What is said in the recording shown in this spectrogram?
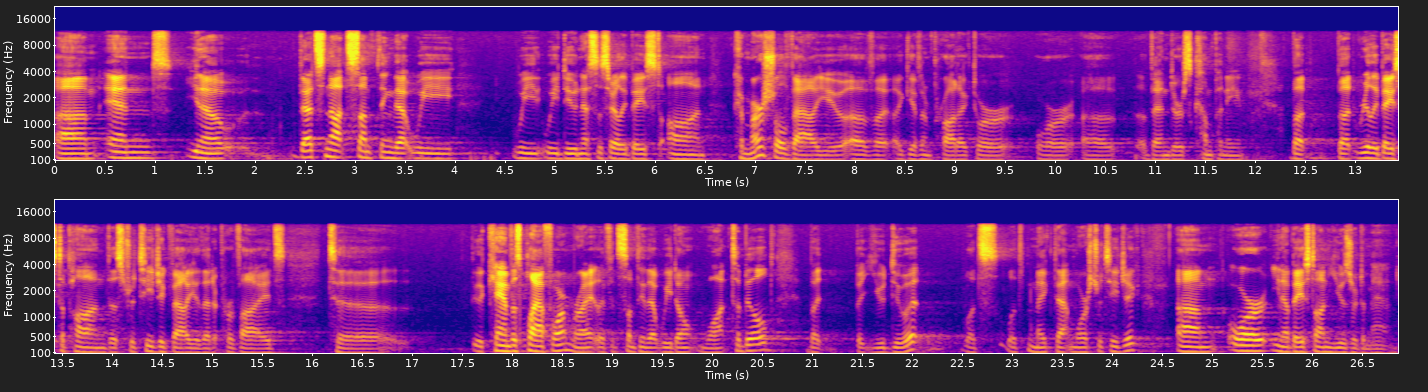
Um, and, you know, that's not something that we, we, we do necessarily based on commercial value of a, a given product or, or a, a vendor's company. But, but really based upon the strategic value that it provides to the Canvas platform, right? If it's something that we don't want to build, but, but you do it, let's, let's make that more strategic. Um, or, you know, based on user demand.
